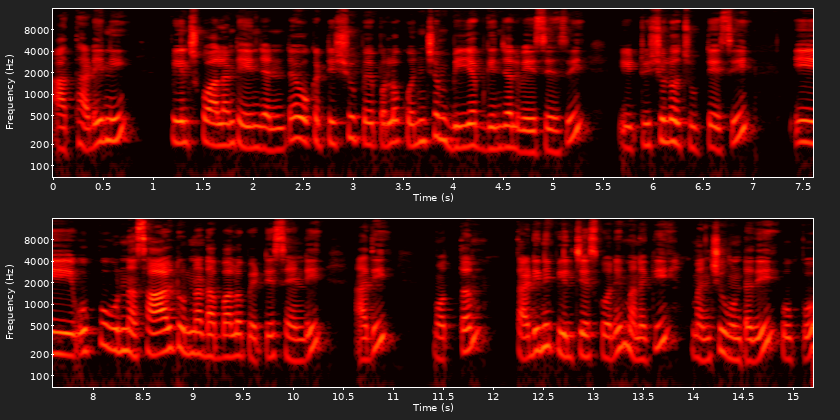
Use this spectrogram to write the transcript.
ఆ తడిని పీల్చుకోవాలంటే ఏం చేయాలంటే ఒక టిష్యూ పేపర్లో కొంచెం బియ్యపు గింజలు వేసేసి ఈ టిష్యూలో చుట్టేసి ఈ ఉప్పు ఉన్న సాల్ట్ ఉన్న డబ్బాలో పెట్టేసేయండి. అది మొత్తం తడిని పీల్చేసుకొని మనకి మంచిగా ఉంటుంది ఉప్పు.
